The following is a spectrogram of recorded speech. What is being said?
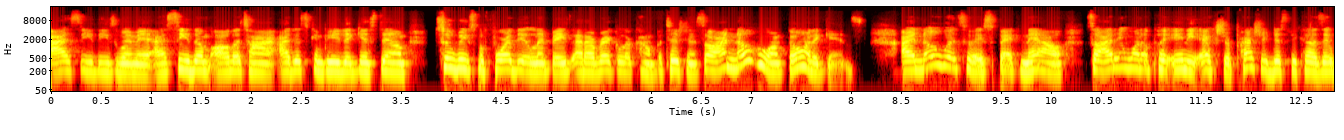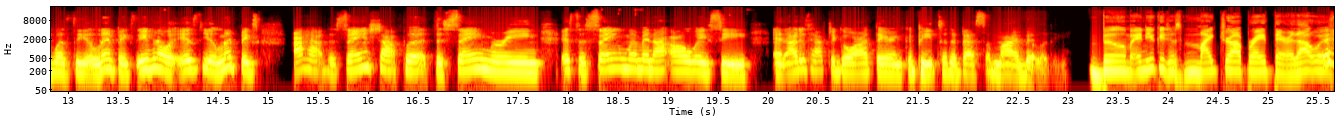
I see these women, I see them all the time. I just competed against them two weeks before the Olympics at a regular competition. So I know who I'm throwing against. I know what to expect now. So I didn't want to put any extra pressure just because it was the Olympics. Even though it is the Olympics, I have the same shot put, the same ring. It's the same women I always see. And I just have to go out there and compete to the best of my ability. Boom. And you could just mic drop right there. That was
